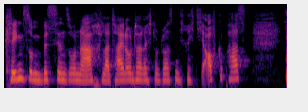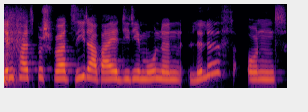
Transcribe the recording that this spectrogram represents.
klingt so ein bisschen so nach Lateinunterricht und du hast nicht richtig aufgepasst. Jedenfalls beschwört sie dabei die Dämonin Lilith und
